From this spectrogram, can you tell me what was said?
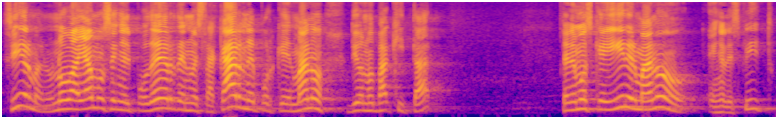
Sí, hermano, no vayamos en el poder de nuestra carne porque, hermano, Dios nos va a quitar. Tenemos que ir, hermano, en el Espíritu.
